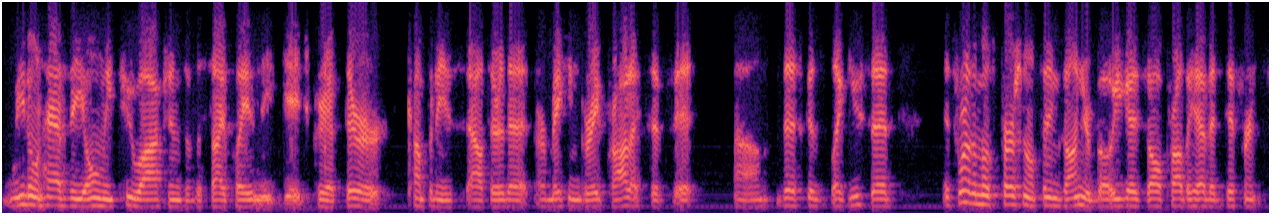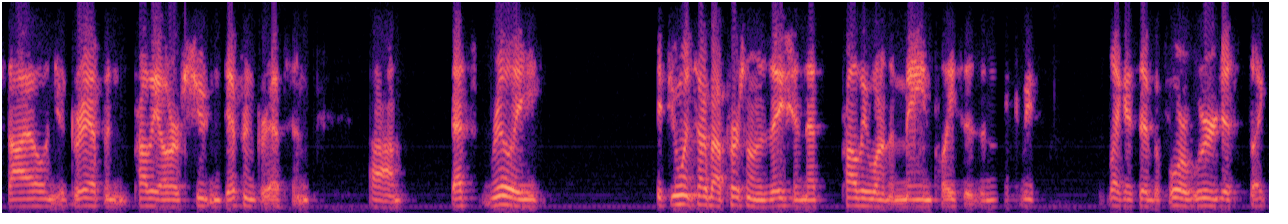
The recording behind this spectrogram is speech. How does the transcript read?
We don't have the only two options of the side plate and the Engage grip. There are companies out there that are making great products that fit um, this because, like you said, it's one of the most personal things on your bow. You guys all probably have a different style in your grip, and probably are shooting different grips, and um, that's really, if you want to talk about personalization, that's probably one of the main places. And we, like I said before, we're just like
